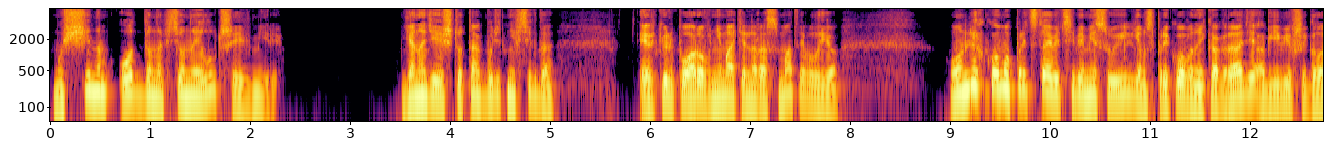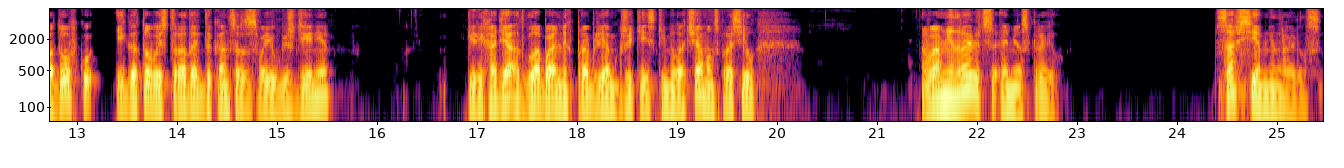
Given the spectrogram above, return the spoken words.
Мужчинам отдано все наилучшее в мире. Я надеюсь, что так будет не всегда. Эркюль Пуаро внимательно рассматривал ее. Он легко мог представить себе мисс Уильямс, прикованной к ограде, объявившей голодовку и готовой страдать до конца за свои убеждения — Переходя от глобальных проблем к житейским мелочам, он спросил, «Вам не нравится Эмиас Крейл?» «Совсем не нравился.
